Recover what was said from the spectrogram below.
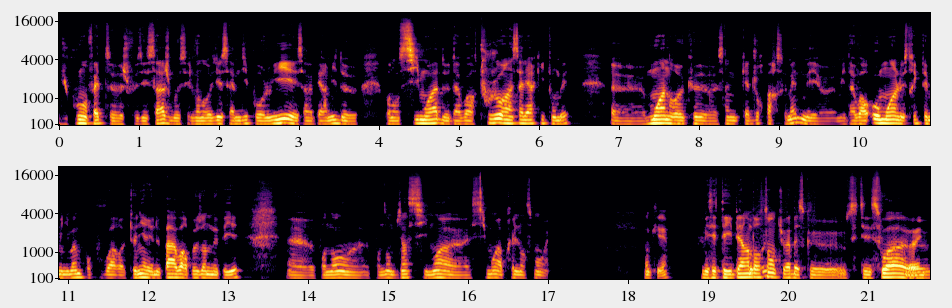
du coup, en fait, je faisais ça, je bossais le vendredi et le samedi pour lui et ça m'a permis de pendant six mois d'avoir toujours un salaire qui tombait, moindre que 5-4 jours par semaine, mais, d'avoir au moins le strict minimum pour pouvoir tenir et ne pas avoir besoin de me payer pendant pendant bien six mois six mois après le lancement. Ok. Mais c'était hyper important, tu vois, parce que c'était soit, euh,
